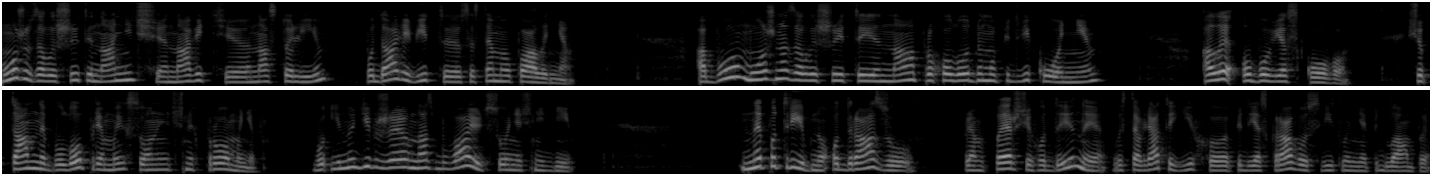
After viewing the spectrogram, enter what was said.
можу залишити на ніч навіть е, на столі, подалі від е, системи опалення. Або можна залишити на прохолодному підвіконні, але обов'язково, щоб там не було прямих сонячних променів, бо іноді вже в нас бувають сонячні дні. Не потрібно одразу, прям в перші години, виставляти їх е, під яскраве освітлення, під лампи.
